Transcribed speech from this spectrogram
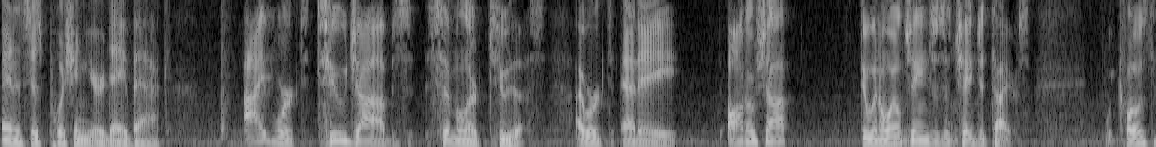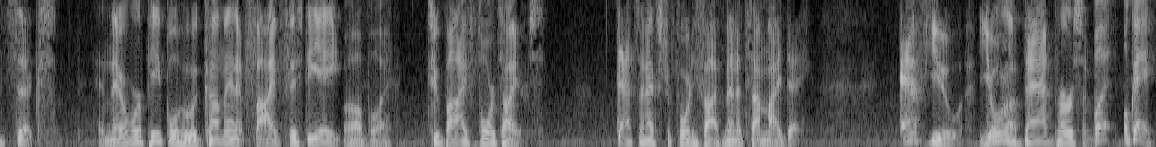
and it's just pushing your day back. I've worked two jobs similar to this. I worked at a auto shop doing oil changes and changing tires. We closed at six, and there were people who would come in at five fifty eight. Oh boy. to buy four tires. That's an extra forty five minutes on my day. F you. You're a bad person. But okay,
